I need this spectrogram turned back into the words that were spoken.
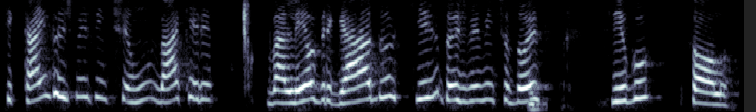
ficar em 2021, dar aquele valeu, obrigado, que 2022 sigo solo.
